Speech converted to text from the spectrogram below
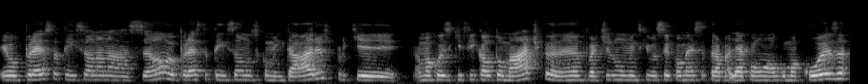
Eu presto atenção na narração, eu presto atenção nos comentários, porque é uma coisa que fica automática, né? A partir do momento que você começa a trabalhar com alguma coisa,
